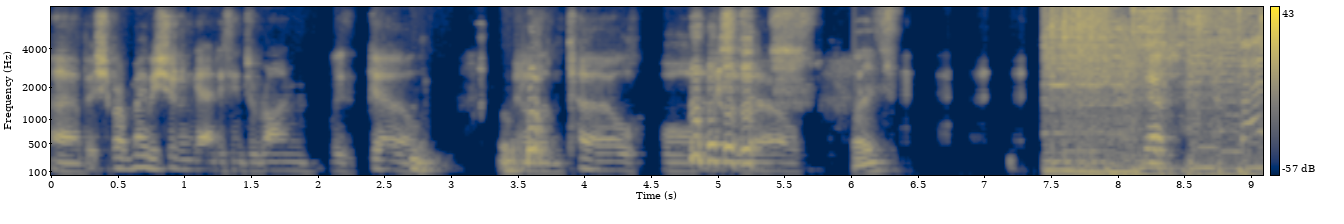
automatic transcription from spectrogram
Uh, but she probably maybe shouldn't get anything to rhyme with girl, other than Pearl or Mrs. Earl. Right. Good.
